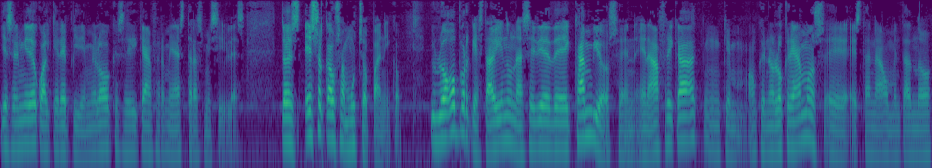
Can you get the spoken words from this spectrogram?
y es el miedo de cualquier epidemiólogo que se dedica a enfermedades transmisibles. Entonces, eso causa mucho pánico. Y luego porque está habiendo una serie de cambios en, África que, aunque no lo creamos, eh, están aumentando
